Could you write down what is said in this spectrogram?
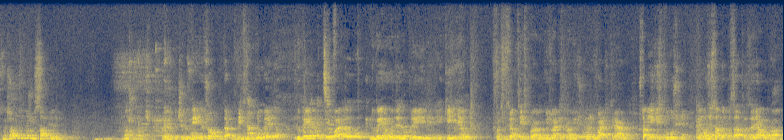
Спочатку ми можемо самі нашу далі пригати через Ні, якщо да, дивіться, любий, любий, любий, любий громадянин України, який є фахівцем в цій справі, в будівельній справі, якщо він бачить реально, що там є якісь порушення, він може сам написати заяву, Правильно.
